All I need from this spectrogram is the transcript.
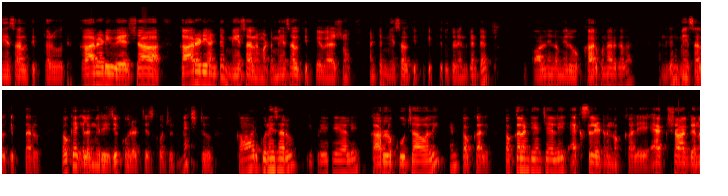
మేసాలు తిప్పుతారు. కారడి వేష. కారడి అంటే మేసాలు అనమాట మేసాలు తిప్పే వేషం. అంటే మేసాలు తిప్పి తిప్పి తిరుగుతాడు. ఎందుకంటే కాలనీలో మీరు కారు కొన్నారు కదా అందుకని మేసాలు తిప్పుతారు. ఓకే ఇలా మీరు ఈజీ కోలేట్ చేసుకోవచ్చు. నెక్స్ట్ కారు కొనేసారు ఇప్పుడు ఏం చేయాలి? కారులో కూర్చోవాలి అండ్ తొక్కాలి. తొక్కాలంటే ఏం చేయాలి? యాక్సిలేటర్ నొక్కాలి. యాక్షాగన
